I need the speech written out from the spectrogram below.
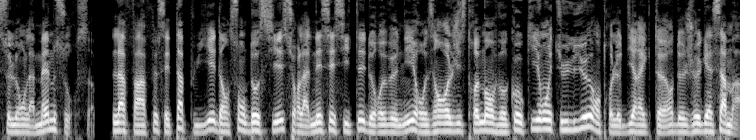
Selon la même source, la FAF s'est appuyée dans son dossier sur la nécessité de revenir aux enregistrements vocaux qui ont eu lieu entre le directeur de jeu Gassama,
